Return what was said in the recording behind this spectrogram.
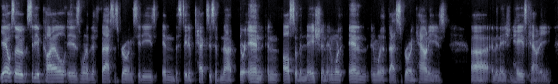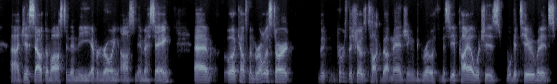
Yeah, so City of Kyle is one of the fastest growing cities in the state of Texas, if not or and and also the nation, and one of the, and in one of the fastest growing counties uh, in the nation, Hays County, uh, just south of Austin in the ever growing Austin MSA. Uh, well, council member, I want to start. The purpose of the show is to talk about managing the growth in the city of Kyle, which is we'll get to, but it's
